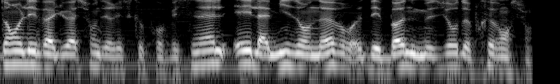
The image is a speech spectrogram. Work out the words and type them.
dans l'évaluation des risques professionnels et la mise en œuvre des bonnes mesures de prévention.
